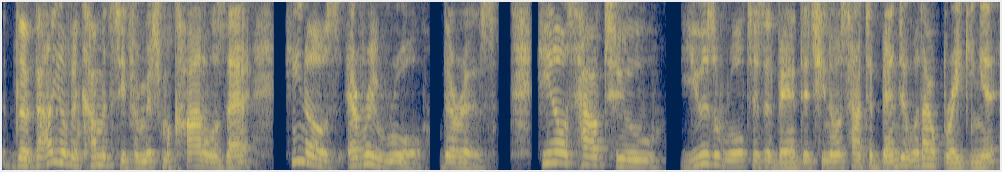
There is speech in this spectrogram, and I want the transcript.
The value of incumbency for Mitch McConnell is that he knows every rule there is. He knows how to use a rule to his advantage. He knows how to bend it without breaking it.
